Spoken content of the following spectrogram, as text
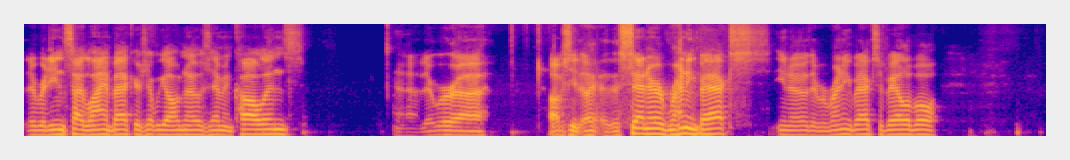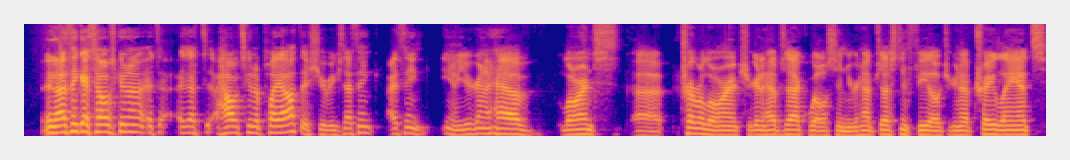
there were the inside linebackers that we all know, Zaven Collins. Uh, there were uh, obviously the, the center running backs. You know, there were running backs available and I think that's how it's gonna that's how it's gonna play out this year because I think I think you know you're gonna have Lawrence, uh, Trevor Lawrence, you're gonna have Zach Wilson, you're gonna have Justin Fields, you're gonna have Trey Lance,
